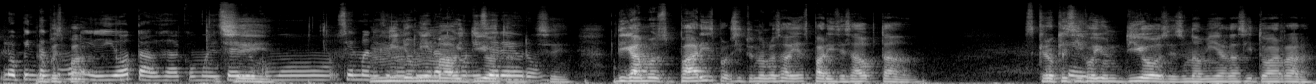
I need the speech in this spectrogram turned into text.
Lo pintan pues, como pa- un idiota. O sea, como en serio, Sí. como si el man Un ese no niño tuviera mimado como ni idiota. cerebro. Sí. Digamos, Paris, por si tú no lo sabías, Paris es adoptado. Creo que es hijo de un dios, es una mierda así toda rara.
